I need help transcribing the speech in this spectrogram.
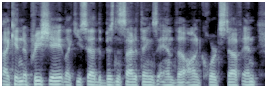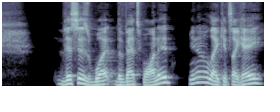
I can appreciate, like you said, the business side of things and the on court stuff, and this is what the vets wanted you know, like it's like, hey,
